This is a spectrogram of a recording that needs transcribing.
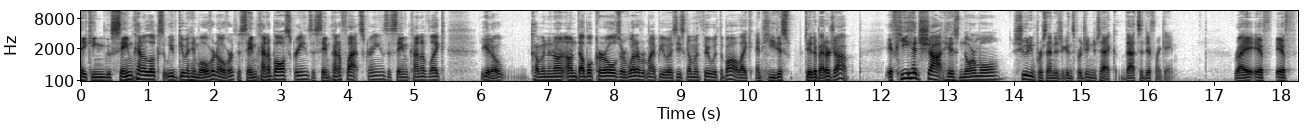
taking the same kind of looks that we've given him over and over, the same kind of ball screens, the same kind of flat screens, the same kind of like, you know, coming in on, on double curls or whatever it might be as he's coming through with the ball. Like, and he just did a better job. If he had shot his normal shooting percentage against Virginia Tech, that's a different game, right? If if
